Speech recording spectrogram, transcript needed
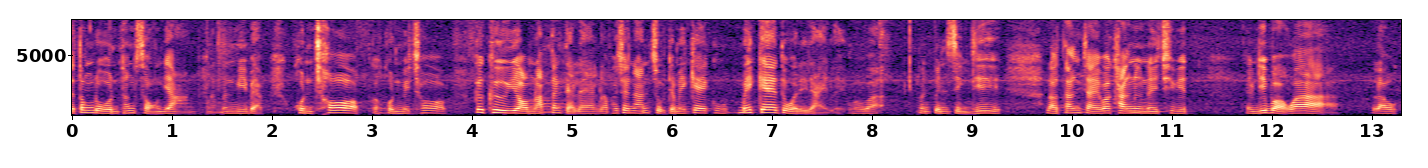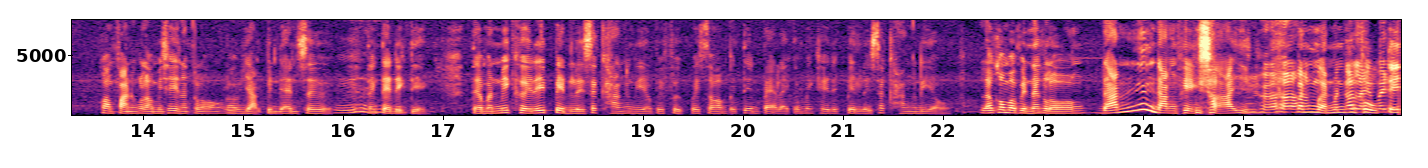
จะต้องโดนทั้งสองอย่าง มันมีแบบคนชอบกับคนไม่ชอบ ก็คือยอมรับตั้งแต่แรกแล้วเพราะฉะนั้นสุจะไม่แก้ไม่แก้ตัวใด ๆ เลย เพราะว่ามันเป็นสิ่งที่เราตั้งใจว่าครั้งหนึ่งในชีวิต อย่างที่บอกว่าเราความฝันของเราไม่ใช่นักร้อง เราอยากเป็นแดนเซอร์ ตั้งแต่เด็กๆ แต่มันไม่เคยได้เป็นเลยสักครั้งเดียวไปฝึกไปซ้อมไปเต้นไปอะไรก็ไม่เคยได้เป็นเลยสักครั้งเดียว แล้วก็มาเป็นนักร้อง ดันดังเพลงช้าอีก มันเหมือนมันก็เลยถูกไม่ได้ตี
